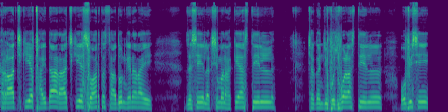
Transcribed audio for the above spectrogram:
राजकीय फायदा राजकीय स्वार्थ साधून घेणार आहे. जसे लक्ष्मण हाके असतील छगनजी भुजबळ असतील ओबीसी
